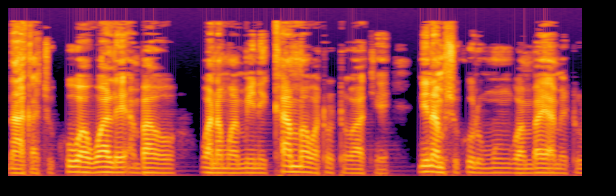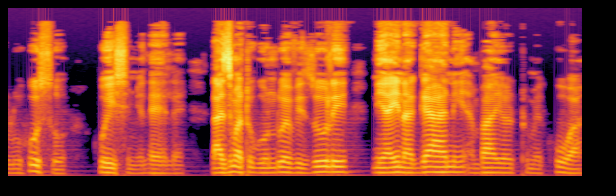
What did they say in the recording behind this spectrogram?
na akachukua wale ambao wanamwamini kama watoto wake. Ninamshukuru mungu ambaye ameturuhusu kuishi milele. Lazima tugundue vizuri ni aina gani ambayo tumekuwa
